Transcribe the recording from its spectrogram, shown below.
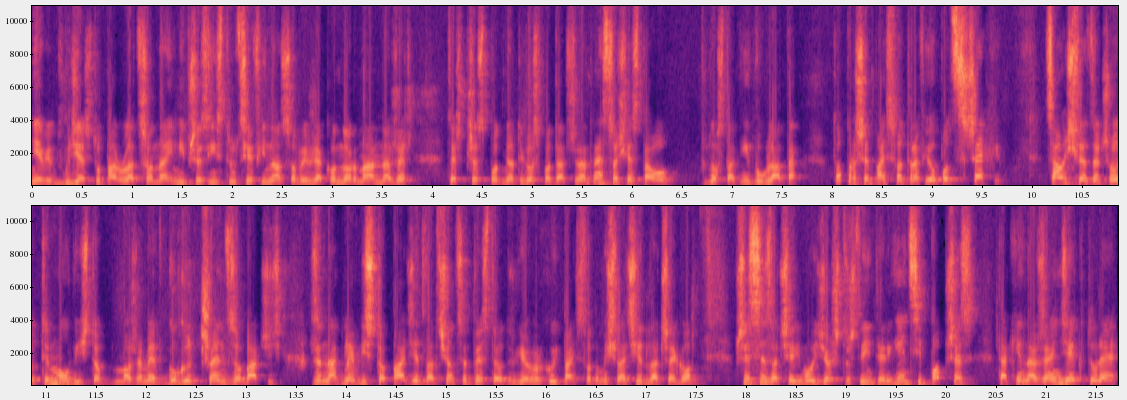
nie wiem, dwudziestu paru lat co najmniej przez instytucje finansowe już jako normalna rzecz, też przez podmioty gospodarcze. Natomiast co się stało w ostatnich dwóch latach, to proszę Państwa trafiło pod strzechy. Cały świat zaczął o tym mówić, to możemy w Google Trends zobaczyć, że nagle w listopadzie 2022 roku, i Państwo domyślacie się dlaczego, wszyscy zaczęli mówić o sztucznej inteligencji poprzez takie narzędzie, które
